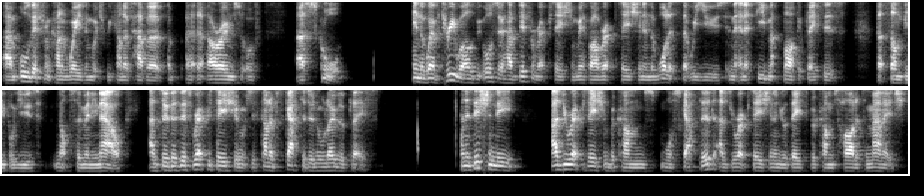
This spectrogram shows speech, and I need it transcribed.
um, all different kind of ways in which we kind of have a, a, a our own sort of uh, score. in the Web3 world, we also have different reputation. We have our reputation in the wallets that we use in the NFT marketplaces that some people use, not so many now. And so there's this reputation which is kind of scattered and all over the place. And additionally, as your reputation becomes more scattered, as your reputation and your data becomes harder to manage,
